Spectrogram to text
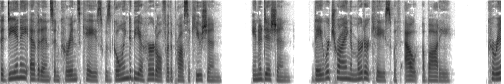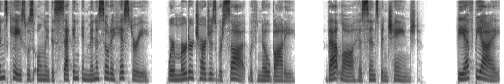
The DNA evidence in Corinne's case was going to be a hurdle for the prosecution. In addition, they were trying a murder case without a body. Corinne's case was only the second in Minnesota history where murder charges were sought with no body. That law has since been changed. The FBI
